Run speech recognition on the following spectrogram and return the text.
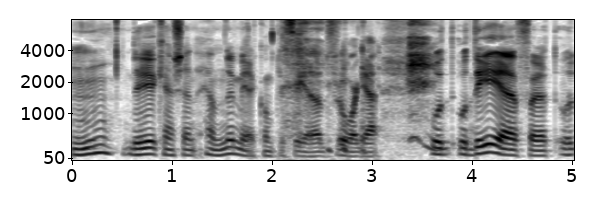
Mm, det är kanske en ännu mer komplicerad fråga. Och, och det är för att, och,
